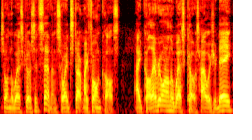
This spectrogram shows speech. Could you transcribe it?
So on the West Coast, it's 7. So I'd start my phone calls. I'd call everyone on the West Coast. How was your day?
